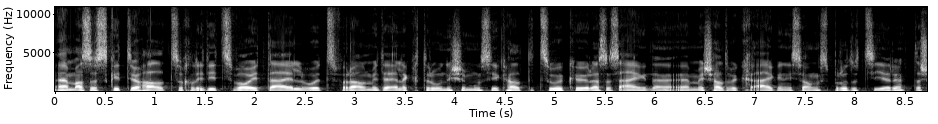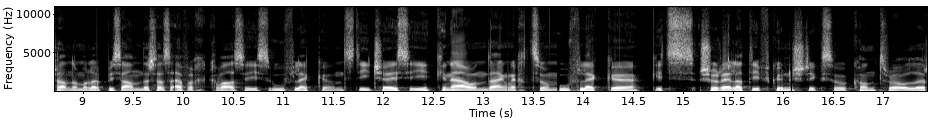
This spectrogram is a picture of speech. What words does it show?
Ähm, also es gibt ja halt so ein bisschen die zwei Teile, die jetzt vor allem mit der elektronischen Musik halt dazugehören. Also das eine ähm, ist halt wirklich eigene Songs produzieren. Das ist halt nochmal etwas anderes als einfach quasi das Auflegen und das DJ sein sein. Genau, und eigentlich zum Auflegen gibt's schon relativ günstig so Controller.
